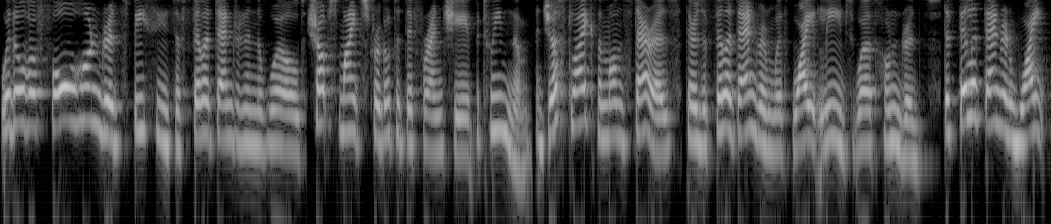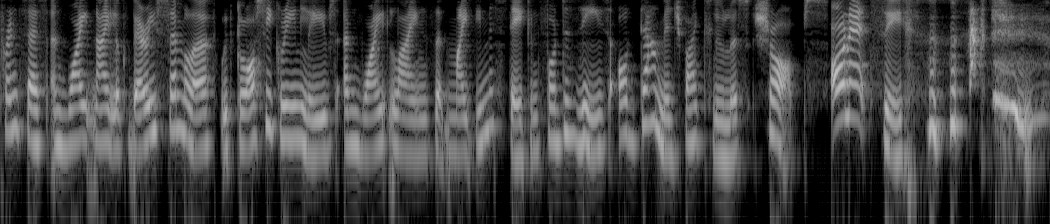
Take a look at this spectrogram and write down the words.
With over 400 species of philodendron in the world, shops might struggle to differentiate between them. And just like the monsteras, there's a philodendron with white leaves worth hundreds. The philodendron White Princess and White Knight look very similar with glossy green leaves and white lines that might be mistaken for disease or damage by clueless shops. On Etsy.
